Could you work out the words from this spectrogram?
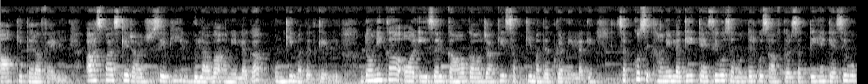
आग की तरह फैली। आसपास के राज्य से भी बुलावा आने लगा उनकी मदद के लिए। डोनिका और एजल गाँव गाँव जाके सबकी मदद करने लगे। सबको सिखाने लगे कैसे वो समुंदर को साफ़ कर सकते हैं, कैसे वो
